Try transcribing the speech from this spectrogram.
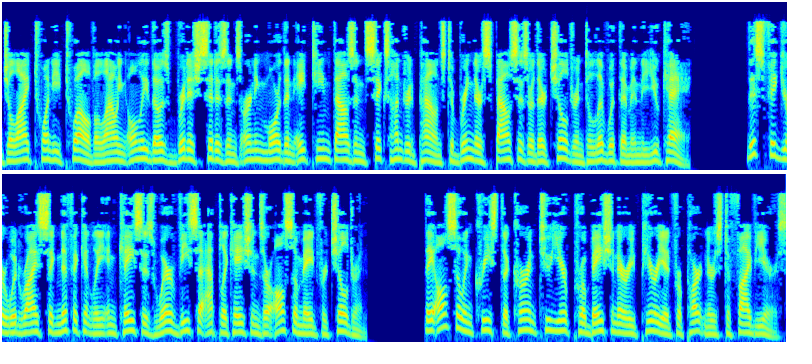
July 2012 allowing only those British citizens earning more than £18,600 to bring their spouses or their children to live with them in the UK. This figure would rise significantly in cases where visa applications are also made for children. They also increased the current two-year probationary period for partners to five years.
